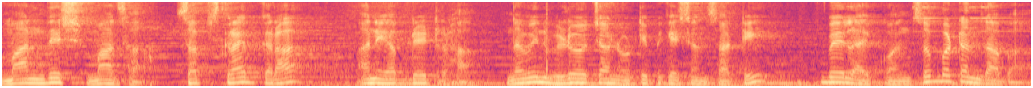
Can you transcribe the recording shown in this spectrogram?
मानदेश माझा. सबस्क्राईब करा आणि अपडेट रहा. नवीन व्हिडिओच्या नोटिफिकेशनसाठी बेल आयकॉनचं बटन दाबा.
